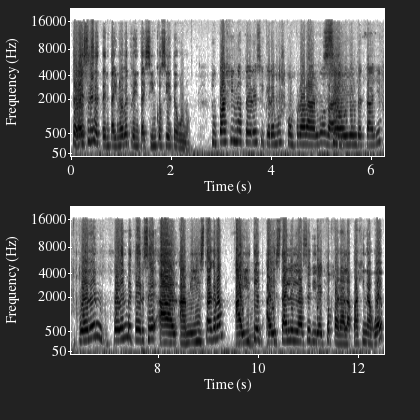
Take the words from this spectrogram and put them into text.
13 79 35 71 tu página, Tere, si queremos comprar algo, da hoy un detalle. Pueden, pueden meterse a, mi Instagram, ahí, te, ahí está el enlace directo para la página web,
